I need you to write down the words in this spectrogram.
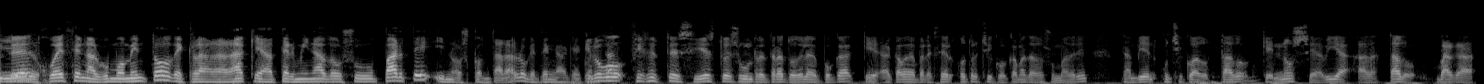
y el juez en algún momento declarará que ha terminado su parte y nos contará lo que tenga que contar. Y luego, fíjese usted si esto es un retrato de la época que acaba de aparecer otro chico que ha matado a su madre, también un chico adoptado que no se había adaptado, valga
